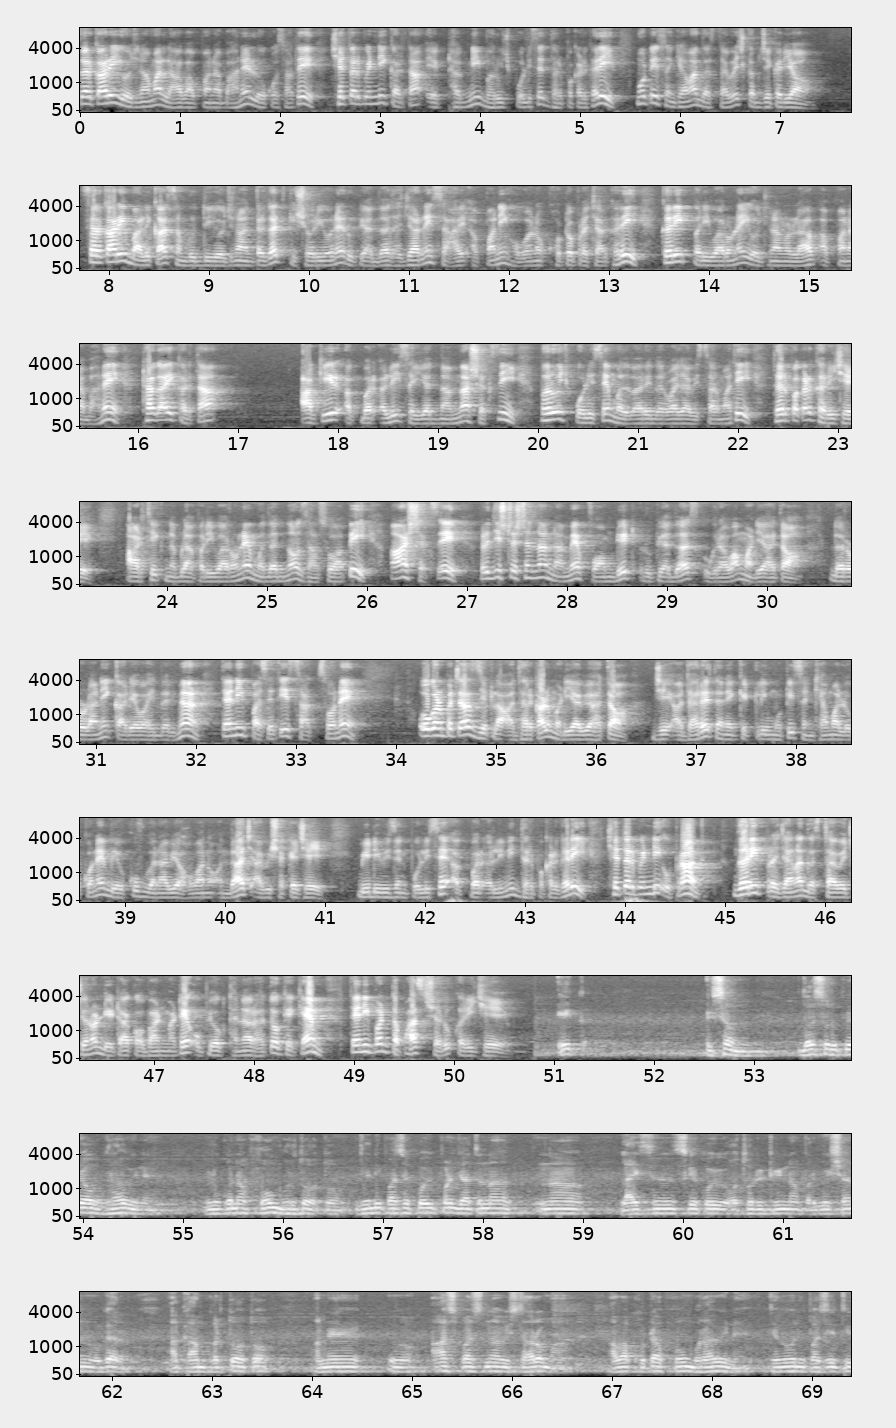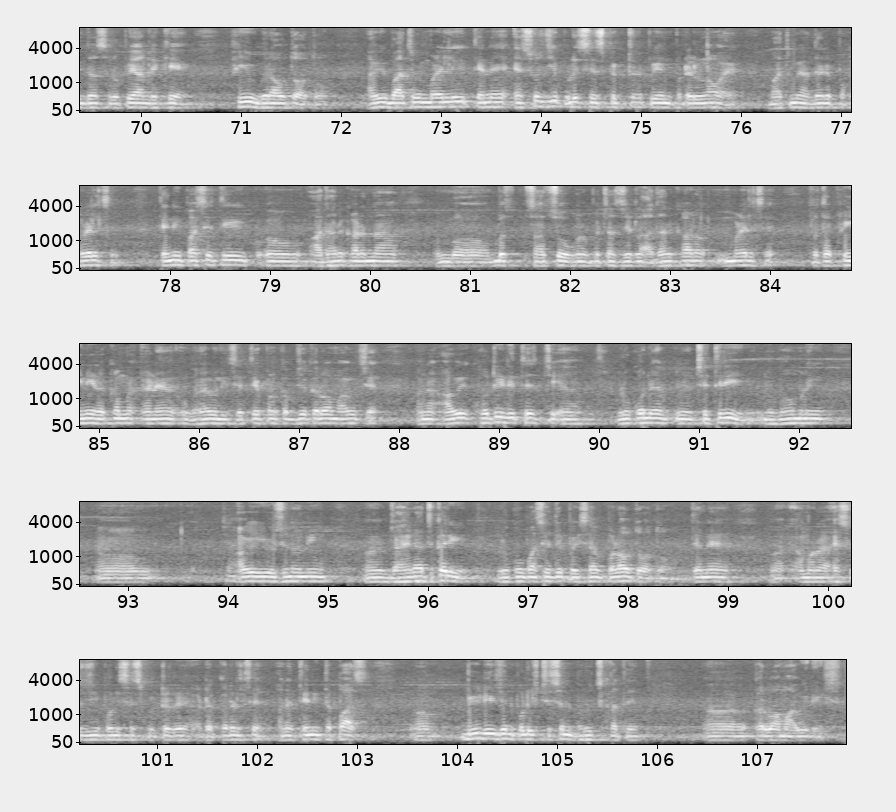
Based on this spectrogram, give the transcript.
સરકારી યોજનામાં લાભ આપવાના બહાને લોકો સાથે છેતરપિંડી કરતા એક ઠગની ભરૂચ પોલીસે ધરપકડ કરી મોટી સંખ્યામાં દસ્તાવેજ કબજે કર્યા. સરકારી બાલિકા સમૃદ્ધિ યોજના અંતર્ગત કિશોરીઓને રૂપિયા દસ હજારની સહાય આપવાની હોવાનો ખોટો પ્રચાર કરી ગરીબ પરિવારોને યોજનાનો લાભ આપવાના બહાને ઠગાઈ કરતા આકીર અકબર અલી સૈયદ નામના શખ્સની ભરૂચ પોલીસે મલબારી દરવાજા વિસ્તારમાંથી ધરપકડ કરી છે. આર્થિક નબળા પરિવારોને મદદનો ઝાંસો આપી આ શખ્સે રજીસ્ટ્રેશનના નામે ફોર્મ દીઠ રૂપિયા દસ ઉઘરાવવા માંડ્યા હતા. દરોડાની કાર્યવાહી દરમિયાન તેની પાસેથી સાતસો ને ઓગણપચાસ જેટલા આધાર કાર્ડ મળી આવ્યા હતા, જે આધારે તેને કેટલી મોટી સંખ્યામાં લોકોને બેવકૂફ બનાવ્યા હોવાનો અંદાજ આવી શકે છે. બી ડિવિઝન પોલીસે અકબર અલીની ધરપકડ કરી છેતરપિંડી ઉપરાંત ગરીબ પ્રજાના દસ્તાવેજોનો ડેટા કૌભાંડ માટે ઉપયોગ થનાર હતો કે કેમ તેની પણ તપાસ શરૂ કરી છે. એક ઇસમ દસ રૂપિયા ઉઘરાવીને લોકોના ફોર્મ ભરતો હતો, જેની પાસે કોઈ પણ જાતના લાઇસન્સ કે કોઈ ઓથોરિટીના પરમિશન વગર આ કામ કરતો હતો. અને આસપાસના વિસ્તારોમાં આવા ખોટા ફોર્મ ભરાવીને તેઓની પાસેથી દસ રૂપિયા લેખે ફી ઉઘરાવતો હતો. આવી બાતમી મળેલી તેને SOG police inspector P N Patel નાઓએ બાતમી આધારે પકડેલ છે. તેની પાસેથી આધાર કાર્ડના બસ, સાતસો ઓગણપચાસ જેટલા આધાર કાર્ડ મળેલ છે તથા ફીની રકમ એણે ઉઘરાવેલી છે તે પણ કબજે કરવામાં આવી છે અને આવી ખોટી રીતે લોકોને છેતરી, લોભામણી આવી યોજનાની જાહેરાત કરી, લોકો પાસેથી પૈસા પડાવતો હતો, તેને અમારા એસઓજી પોલીસ ઇન્સ્પેક્ટરે અટક કરેલ છે અને તેની તપાસ B division police station Bharuch ખાતે કરવામાં આવી રહી છે.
